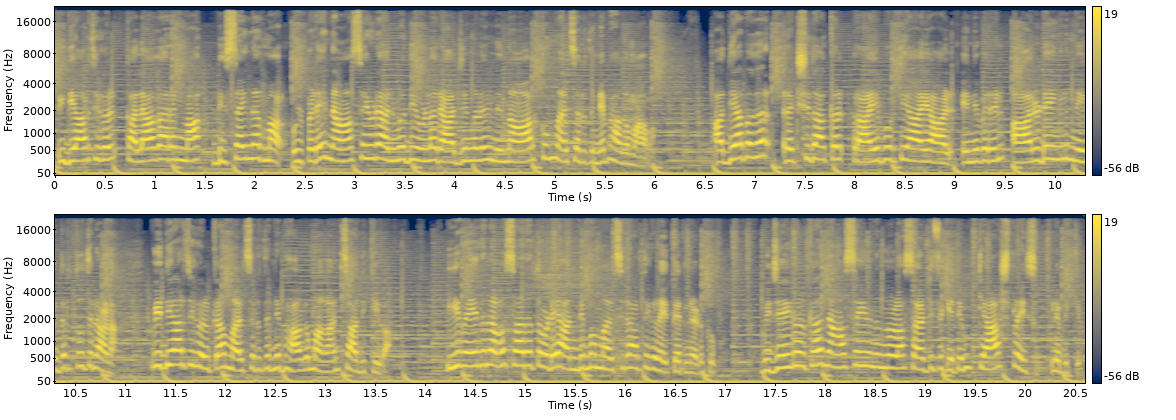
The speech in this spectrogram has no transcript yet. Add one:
വിദ്യാർത്ഥികൾ കലാകാരന്മാർ ഡിസൈനർമാർ ഉൾപ്പെടെ നാസയുടെ അനുമതിയുള്ള രാജ്യങ്ങളിൽ നിന്ന് ആർക്കും മത്സരത്തിന്റെ ഭാഗമാവാം. അധ്യാപകർ രക്ഷിതാക്കൾ പ്രായപൂർത്തിയായ ആൾ എന്നിവരിൽ ആരുടെയെങ്കിലും നേതൃത്വത്തിലാണ് വിദ്യാർത്ഥികൾക്ക് മത്സരത്തിന്റെ ഭാഗമാകാൻ സാധിക്കുക. ഈ വേനൽ അവസാനത്തോടെ അന്തിമ മത്സരാർത്ഥികളെ തിരഞ്ഞെടുക്കും. വിജയികൾക്ക് നാസയിൽ നിന്നുള്ള സർട്ടിഫിക്കറ്റും ക്യാഷ് പ്രൈസും ലഭിക്കും.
